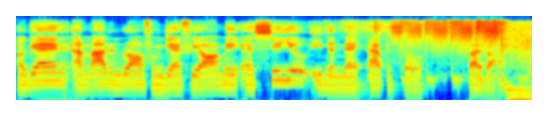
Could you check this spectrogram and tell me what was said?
Again, I'm Alan Ron from GameFi Army and see you in the next episode. Bye bye.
